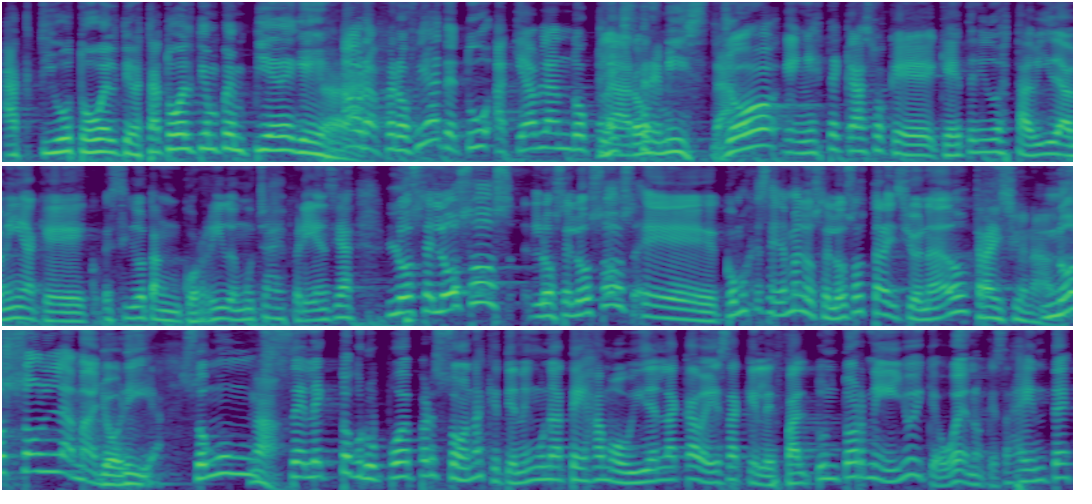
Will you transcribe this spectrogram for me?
activo todo el tiempo. Está todo el tiempo en pie de guerra. Ahora, pero fíjate tú, aquí hablando claro. extremista. Yo, en este caso que, que he tenido esta vida mía, que he sido tan corrido en muchas experiencias, los celosos, los celosos, eh, ¿cómo es que se llaman? Los celosos traicionados. Traicionados. No son la mayoría. Son un selecto grupo de personas que tienen una teja movida en la cabeza, que les falta un tornillo y que, bueno, que esa gente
